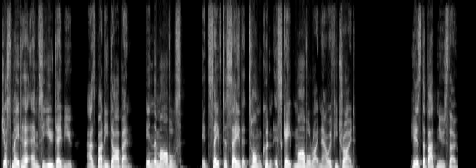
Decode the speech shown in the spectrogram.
just made her MCU debut as Buddy Dar-Benn in the Marvels, it's safe to say that Tom couldn't escape Marvel right now if he tried. Here's the bad news though.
